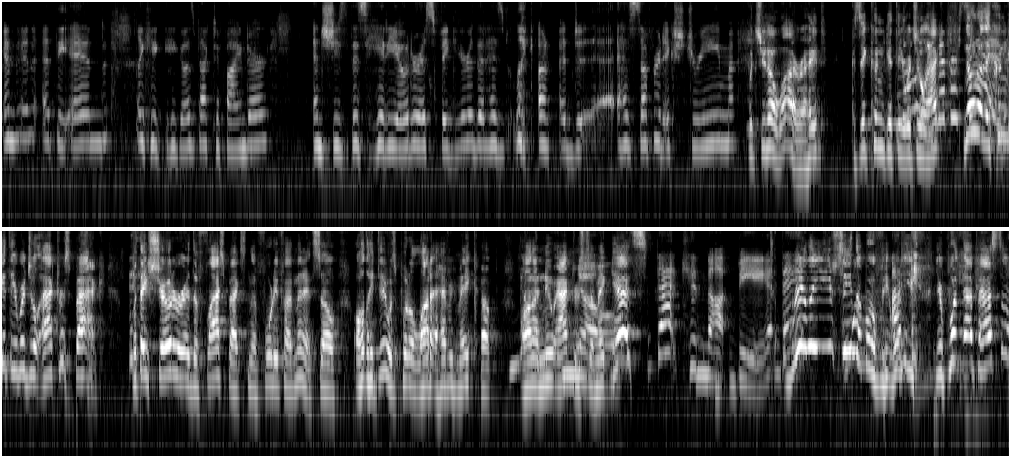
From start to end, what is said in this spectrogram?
and then at the end, like he he goes back to find her. And she's this hideous figure that has like un, uh, has suffered extreme. But you know why, right? Because they couldn't get the No, original it act. never No, no, they couldn't get the original actress back. But they showed her in the flashbacks in the 45 minutes. So all they did was put a lot of heavy makeup on a new actress to make. Yes. that cannot be. They, Really? You've seen the movie. What I you? You're putting that past them?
